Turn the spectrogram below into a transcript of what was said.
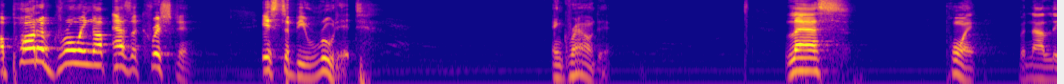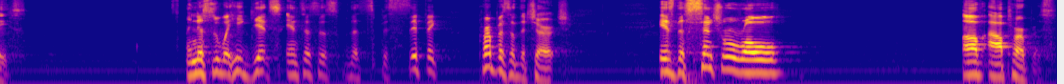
A part of growing up as a Christian is to be rooted and grounded. Last point, but not least and this is where he gets into the specific purpose of the church, is the central role of our purpose.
